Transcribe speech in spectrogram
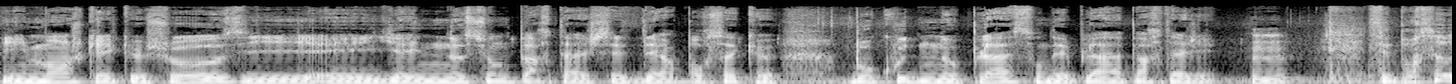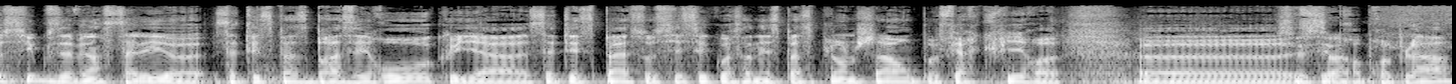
ils mangent quelque chose ils- et il y a une notion de partage. C'est d'ailleurs pour ça que beaucoup de nos plats sont des plats à partager. Mhm. C'est pour ça aussi que vous avez installé euh, cet espace Brasero, qu'il y a cet espace aussi, c'est quoi C'est un espace plancha, on peut faire cuire ses ça. propres plats.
